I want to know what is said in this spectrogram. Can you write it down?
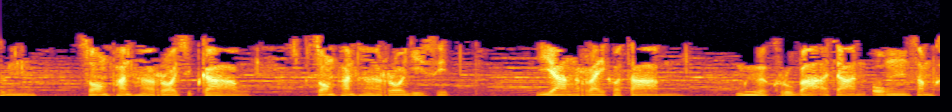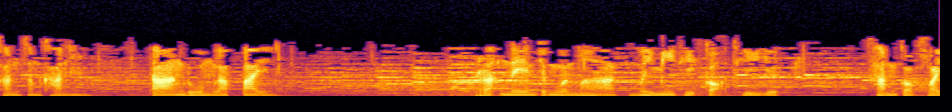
ถึง 2519 2520 อย่างไรก็ตาม เมื่อครูบาอาจารย์องค์สำคัญสำคัญ ต่างล่วงลับไป ระเนนจำนวนมากไม่มีที่เกาะที่ยึด ท่านก็ค่อย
